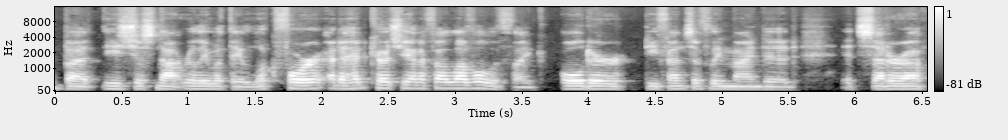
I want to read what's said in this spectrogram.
but he's just not really what they look for at a head coach at NFL level with like older, defensively minded, etc.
